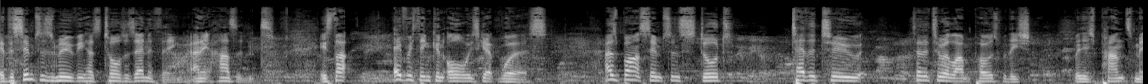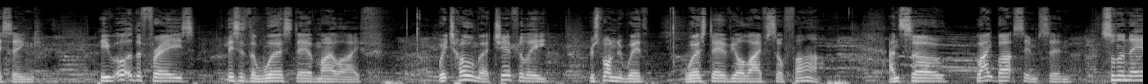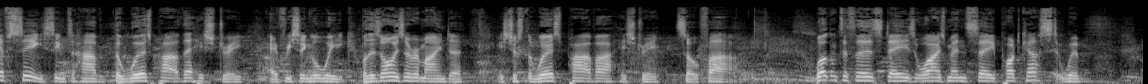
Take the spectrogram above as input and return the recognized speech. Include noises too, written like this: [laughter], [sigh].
If The Simpsons movie has taught us anything, and it hasn't, it's that everything can always get worse. As Bart Simpson stood tethered to tethered to a lamppost with his with his pants missing, he uttered the phrase, "This is the worst day of my life," which Homer cheerfully responded with, "Worst day of your life so far." And so, like Bart Simpson, Sunderland AFC seem to have the worst part of their history every single week, but there's always a reminder it's just the worst part of our history so far. Welcome to Thursday's Wise Men Say podcast. We're,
